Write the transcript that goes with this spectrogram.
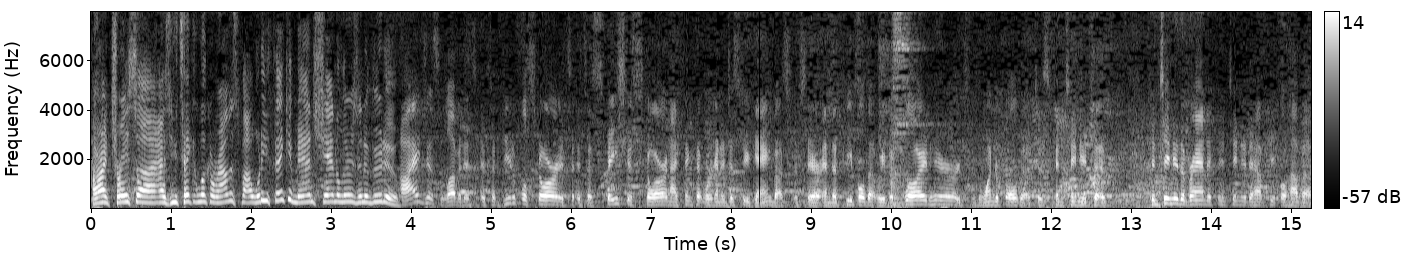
All right, Tres, uh, as you take a look around the spot, what are you thinking, man? Chandeliers in a voodoo. I just love it. It's, it's a beautiful store. It's, it's a spacious store, and I think that we're going to just do gangbusters here. And the people that we've employed here, it's just wonderful to just continue to continue the brand and continue to have people have a,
